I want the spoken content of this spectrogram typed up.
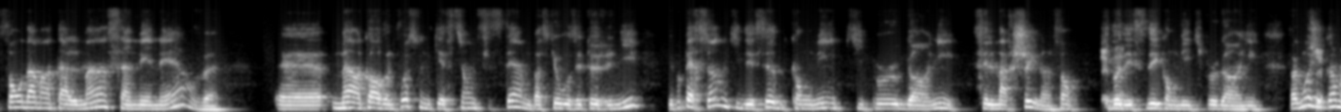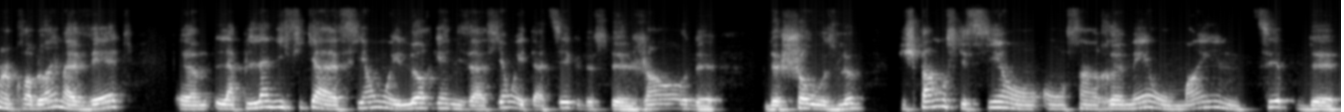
fondamentalement, ça m'énerve. Euh, mais encore une fois, c'est une question de système parce qu'aux États-Unis, il n'y a pas personne qui décide combien qui peut gagner. C'est le marché, dans le fond, qui va décider combien qui peut gagner. moi, j'ai comme un problème avec euh, la planification et l'organisation étatique de ce genre de, choses-là. Puis je pense que si on, s'en remet au même type de,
